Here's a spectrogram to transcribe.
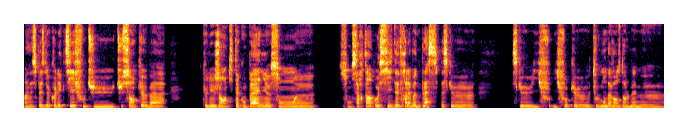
un espèce de collectif où tu, tu sens que bah que les gens qui t'accompagnent sont sont certains aussi d'être à la bonne place parce que parce que il faut il faut que tout le monde avance dans le même euh,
